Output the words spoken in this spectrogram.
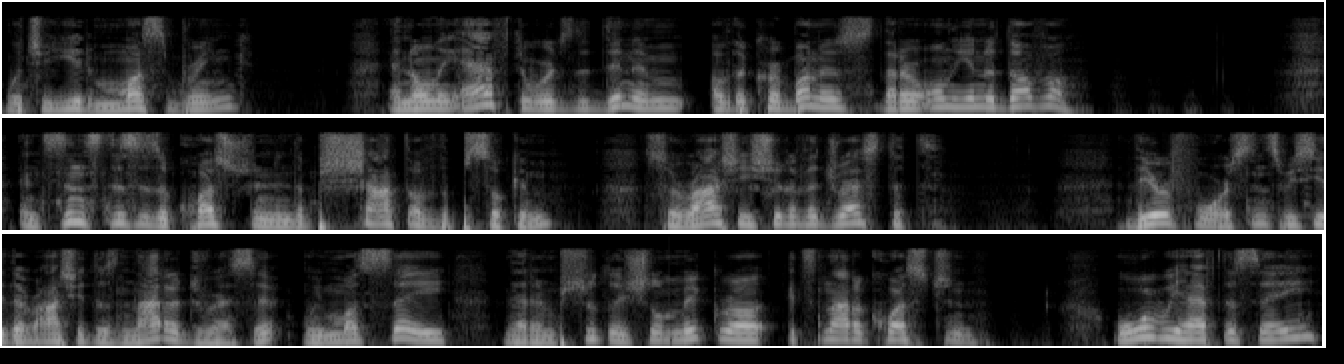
which a yid must bring, and only afterwards the dinim of the karbonis that are only in nedava. And since this is a question in the pshat of the psukim, so Rashi should have addressed it. Therefore, since we see that Rashi does not address it, we must say that in Pshuta Shul Mikra, it's not a question. Or we have to say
